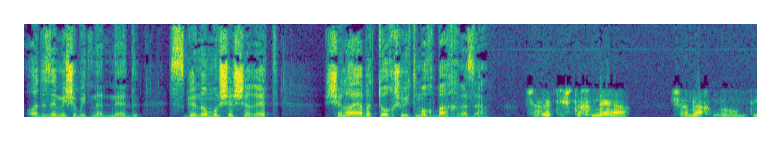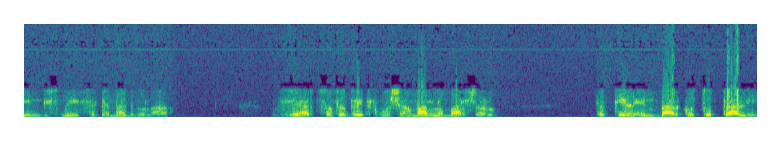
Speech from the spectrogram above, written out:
עוד איזה מישהו מתנדנד, סגנו משה שרת, שלא היה בטוח שהוא יתמוך בהכרזה. שרת השתכנע שאנחנו עומדים בפני סכנה גדולה, וארצות הברית, כמו שאמר לו מרשל, תטיל אמברגו טוטאלי,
